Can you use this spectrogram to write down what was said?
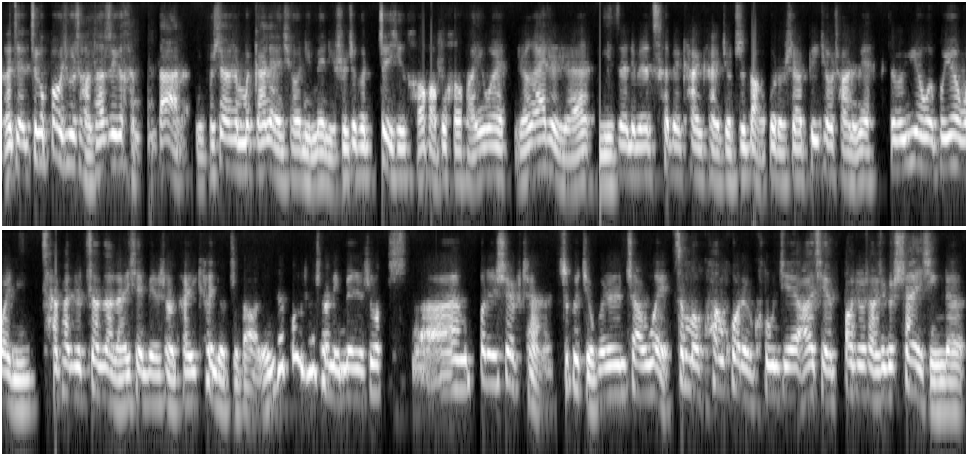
而且这个棒球场它是一个很大的，你不像什么橄榄球里面，你说这个阵型合法不合法？因为人挨着人。人你在那边侧面看看就知道，或者是像冰球场里面这个越位不越位，你裁判就站在蓝线边上，他一看就知道了。你在棒球场里面，就说啊不能 shift，这个九个人站位这么宽阔的空间，而且棒球场是个扇形的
